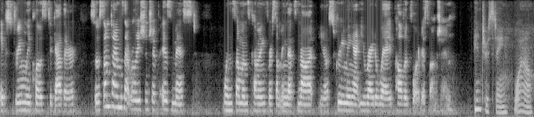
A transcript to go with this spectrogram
extremely close together. So sometimes that relationship is missed when someone's coming for something that's not, you know, screaming at you right away, pelvic floor dysfunction. Interesting. Wow.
